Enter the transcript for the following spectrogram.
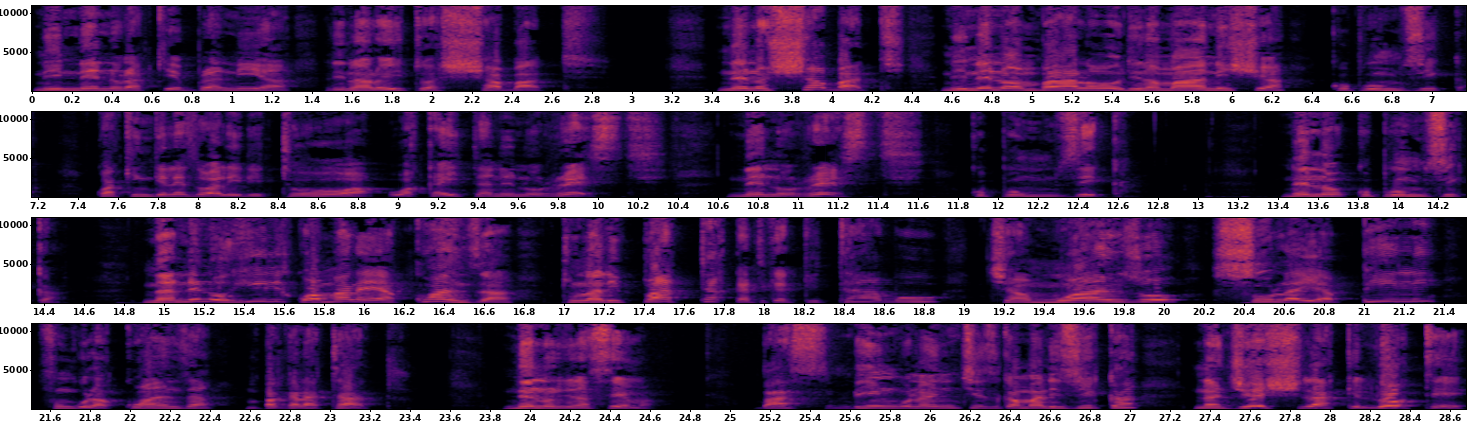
ni neno la kiebrania linaloitwa shabat. Neno shabat ni neno ambalo linamaanisha kupumzika. Kwa kiingereza walilitohoa wakaita neno rest. Neno rest kupumzika. Neno kupumzika. Na neno hili kwa mara ya kwanza tunalipata katika kitabu cha mwanzo sura ya pili fungu la kwanza mpaka la tatu. Neno linasema basi mbingu na nchi zikamalizika na jeshi lake lote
